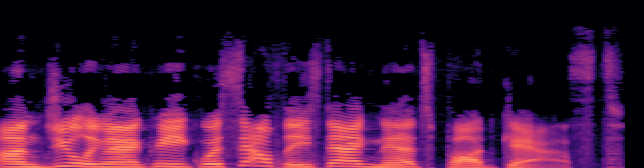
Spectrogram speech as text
I'm Julie McPeak with Southeast AgNet's podcast.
